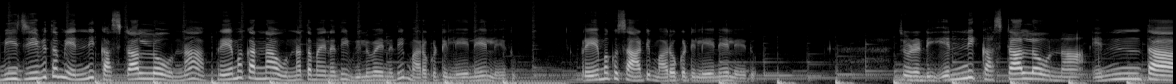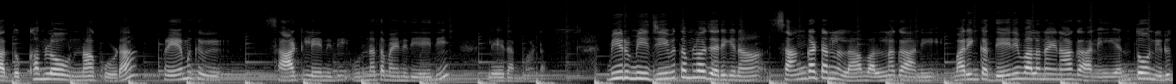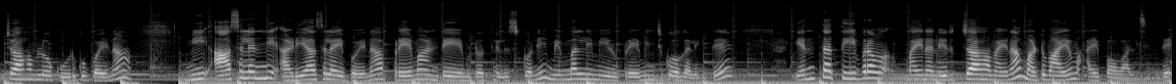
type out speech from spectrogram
మీ జీవితం ఎన్ని కష్టాల్లో ఉన్నా ప్రేమ కన్నా ఉన్నతమైనది విలువైనది మరొకటి లేనే లేదు. ప్రేమకు సాటి మరొకటి లేనే లేదు. చూడండి ఎన్ని కష్టాల్లో ఉన్నా ఎంత దుఃఖంలో ఉన్నా కూడా ప్రేమకి సాటి లేనిది ఉన్నతమైనది ఏది లేదన్నమాట. మీరు మీ జీవితంలో జరిగిన సంఘటనల వలన కానీ మరింక దేని వలనైనా కానీ ఎంతో నిరుత్సాహంలో కూరుకుపోయినా మీ ఆశలన్నీ అడియాసలైపోయినా ప్రేమ అంటే ఏమిటో తెలుసుకొని మిమ్మల్ని మీరు ప్రేమించుకోగలిగితే ఎంత తీవ్రమైన నిరుత్సాహమైనా మటుమాయం అయిపోవాల్సిందే.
